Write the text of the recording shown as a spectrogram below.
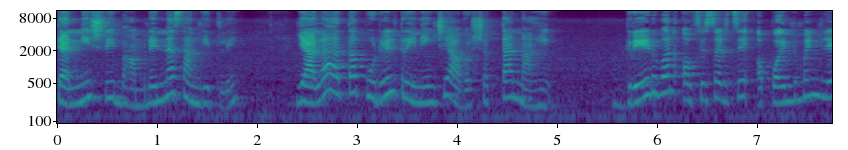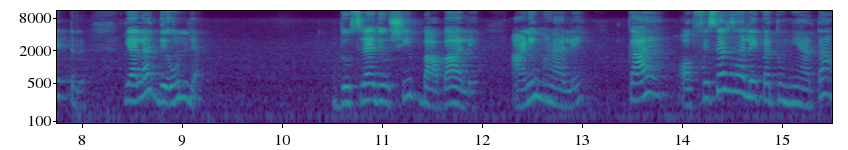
त्यांनी श्री भामरेंना सांगितले याला आता पुढील ट्रेनिंगची आवश्यकता नाही. ग्रेड वन ऑफिसरचे अपॉइंटमेंट लेटर याला देऊन द्या. दुसऱ्या दिवशी बाबा आले आणि म्हणाले काय ऑफिसर झाले का तुम्ही आता?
